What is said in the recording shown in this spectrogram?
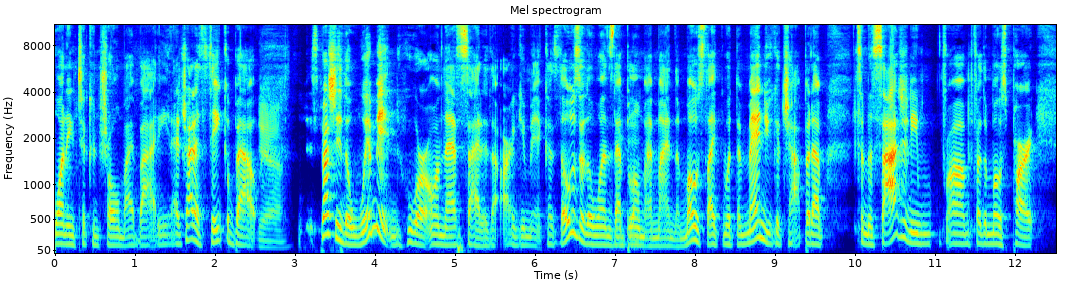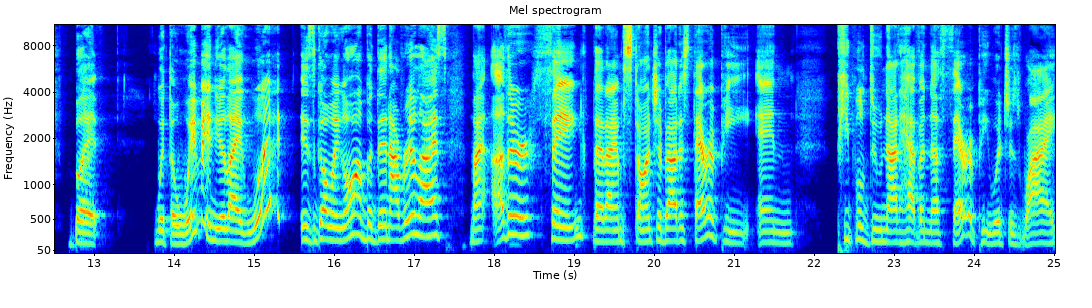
wanting to control my body? And I try to think about yeah. especially the women who are on that side of the argument because those are the ones that blow mm-hmm. my mind the most. Like with the men you could chop it up to misogyny from for the most part. But with the women you're like what is going on? But then i realized my other thing that i am staunch about is therapy and people do not have enough therapy which is why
